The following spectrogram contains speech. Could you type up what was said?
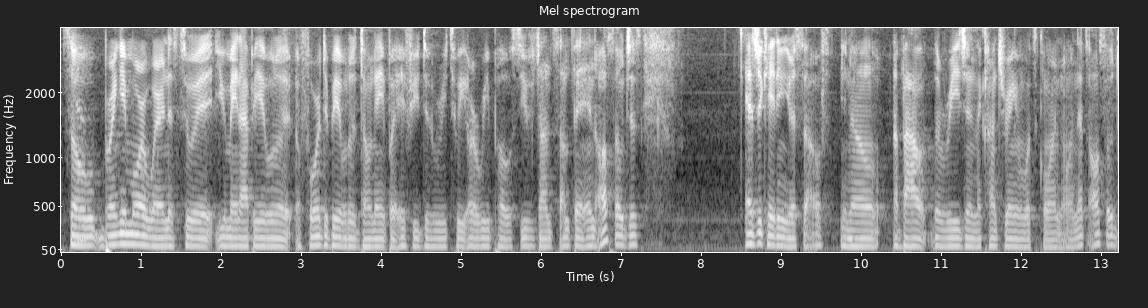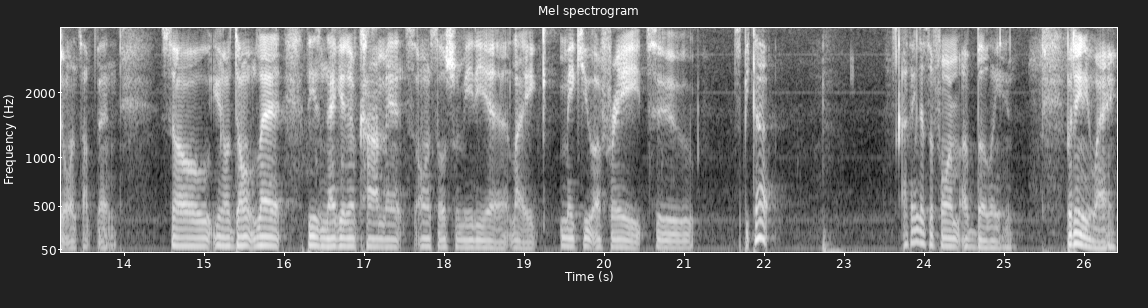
So bringing more awareness to it, you may not be able to afford to be able to donate, but if you do retweet or repost, you've done something. And also just educating yourself, you know, about the region, the country, and what's going on. That's also doing something. So you know, don't let these negative comments on social media like make you afraid to speak up. I think that's a form of bullying. But anyway,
